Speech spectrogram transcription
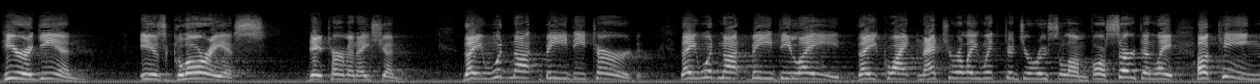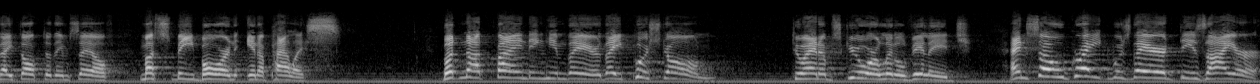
Here again is glorious determination. They would not be deterred. They would not be delayed. They quite naturally went to Jerusalem, for certainly a king, they thought to themselves, must be born in a palace. But not finding him there, they pushed on to an obscure little village. And so great was their desire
